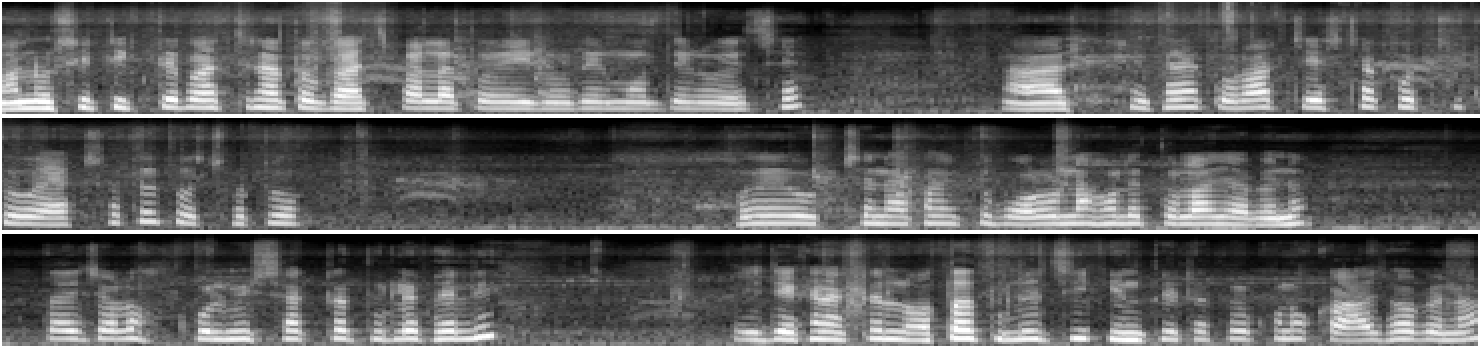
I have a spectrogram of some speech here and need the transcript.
মানুষই টিকতে পারছে না, তো গাছপালা তো এই রোদের মধ্যে রয়েছে। আর এখানে তোলার চেষ্টা করছি তো একসাথে তো ছোট হয়ে উঠছে না, এখন একটু বড় না হলে তোলা যাবে না। তাই চলো কলমির শাকটা তুলে ফেলি। এই যে এখানে একটা লতা তুলেছি, কিন্তু এটা তো কোনো কাজ হবে না।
